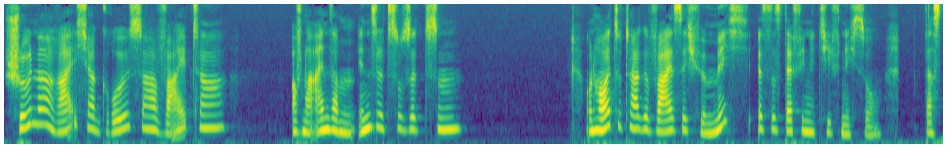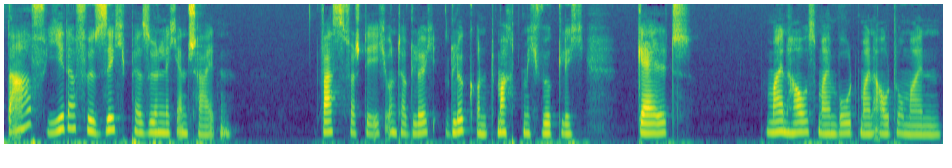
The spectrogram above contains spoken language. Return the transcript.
Schöner, reicher, größer, weiter, auf einer einsamen Insel zu sitzen. Und heutzutage weiß ich, für mich ist es definitiv nicht so. Das darf jeder für sich persönlich entscheiden. Was verstehe ich unter Glück und macht mich wirklich Geld, mein Haus, mein Boot, mein Auto, mein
